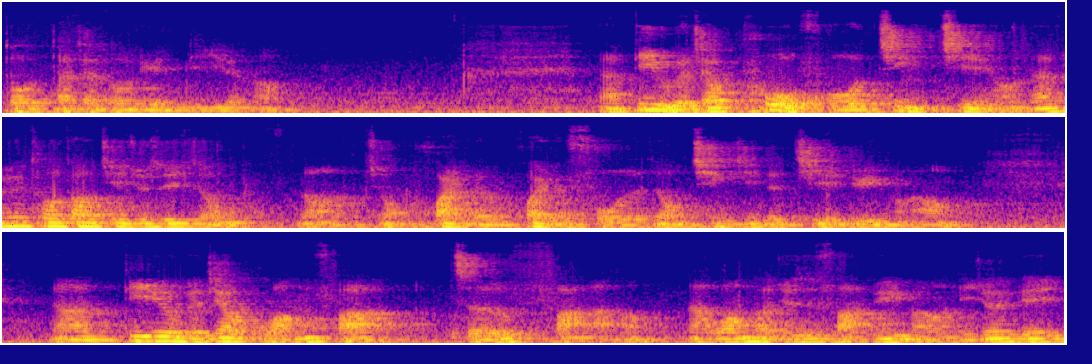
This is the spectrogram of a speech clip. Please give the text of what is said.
都大家都远离了哦。那第五个叫破佛境界哈，那因为偷盗戒就是一种啊这种坏的坏的佛的这种清净的戒律嘛哦。那第六个叫王法则法哈，那王法就是法律嘛，你就会被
